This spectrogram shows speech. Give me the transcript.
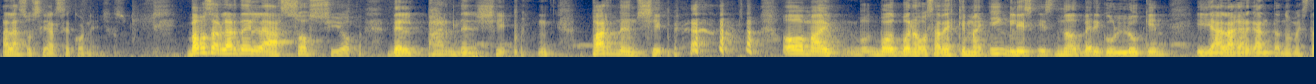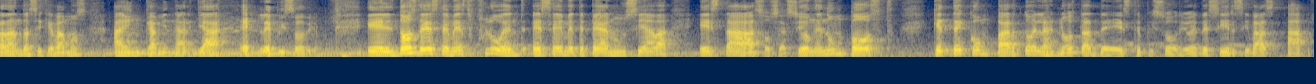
al asociarse con ellos. Vamos a hablar del asocio, del partnership. Partnership. oh my, bueno, vos sabés que my English is not very good looking y ya la garganta no me está dando, así que vamos a encaminar ya el episodio. El 2 de este mes, Fluent SMTP anunciaba esta asociación en un post que te comparto en las notas de este episodio. Es decir, si vas a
